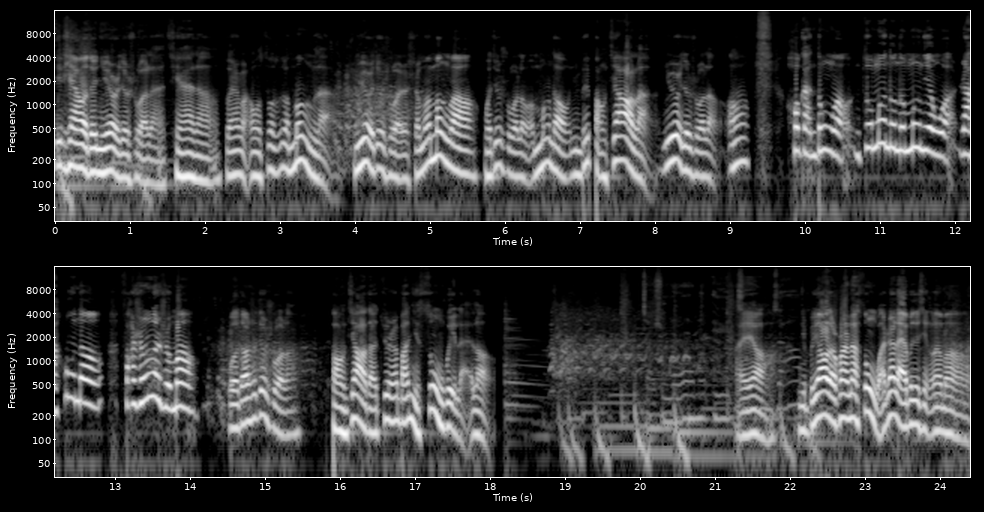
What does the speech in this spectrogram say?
一天，我对女友就说了：“亲爱的，昨天晚上我做噩梦了。”女友就说了：“什么梦啊？”我就说了：“我梦到你被绑架了。”女友就说了：“啊。”好感动啊！你做梦都能梦见我，然后呢？发生了什么？我当时就说了，绑架的居然把你送回来了。哎呀，你不要的话，那送我这来不就行了吗？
